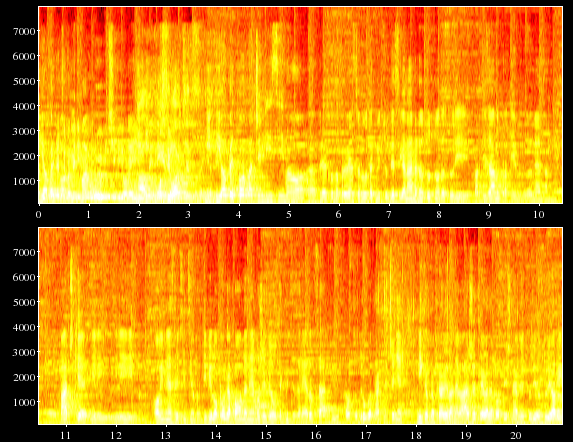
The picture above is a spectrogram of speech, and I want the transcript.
i- i opet ne treba meni Majo Vujović ili onaj Fosil. zločinca. I, I opet podlačim, nisi imao e, prethodno prvenstvenu utakmicu gde si ga namerno tutnuo da sudi Partizanu protiv, ne znam, Bačke ili, ili ovim nesrećnicima protiv bilo koga, pa onda ne može dve utakmice za redom. Sad bi prosto drugo takmičenje, nikakva pravila ne važe, treba da postaviš najbolje sudije da sudi, ali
